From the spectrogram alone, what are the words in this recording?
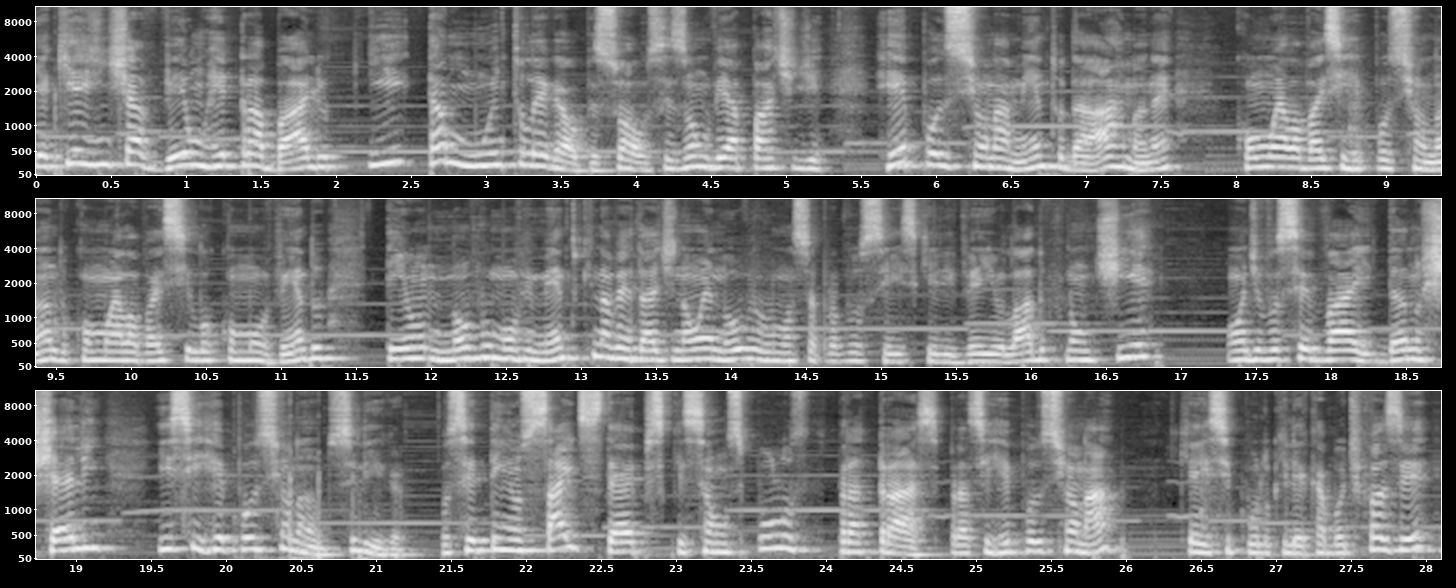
E aqui a gente já vê um retrabalho que tá muito legal, pessoal. Vocês vão ver a parte de reposicionamento da arma, né? Como ela vai se reposicionando, como ela vai se locomovendo. Tem um novo movimento que na verdade não é novo, eu vou mostrar para vocês que ele veio lá do Frontier onde você vai dando shelling e se reposicionando. Se liga. Você tem os side steps, que são os pulos para trás para se reposicionar, que é esse pulo que ele acabou de fazer,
